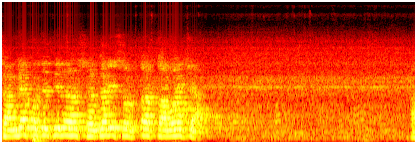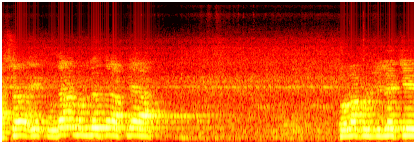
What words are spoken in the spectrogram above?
चांगल्या पद्धतीनं सहकारी संस्था चालवायच्या. असं एक उदाहरण म्हणलं तर आपल्या सोलापूर जिल्ह्याचे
